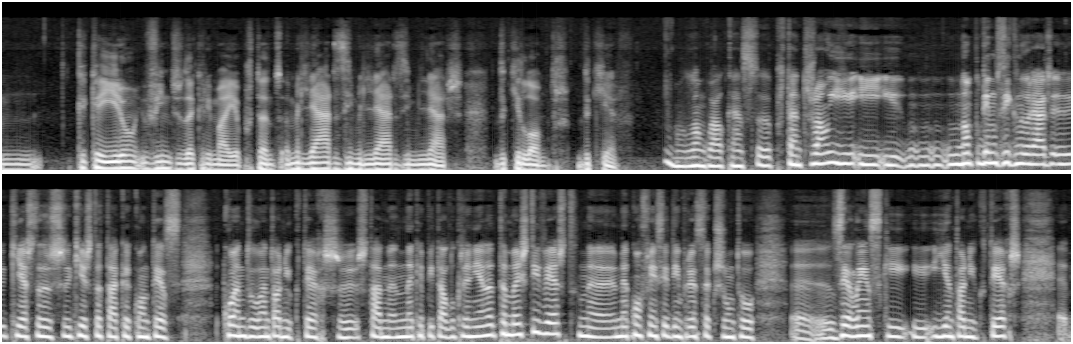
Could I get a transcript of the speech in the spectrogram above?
Um, que caíram vindos da Crimeia, portanto, a milhares e milhares e milhares de quilómetros de Kiev. Longo alcance, portanto, João, e, e, e, não podemos ignorar eh, que, estas, que este ataque acontece quando António Guterres está na, na capital ucraniana. Também estiveste na, na, conferência de imprensa que juntou uh, Zelensky e, e António Guterres. Uh,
